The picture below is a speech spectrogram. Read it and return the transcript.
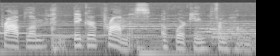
Problem and Bigger Promise of Working from Home.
